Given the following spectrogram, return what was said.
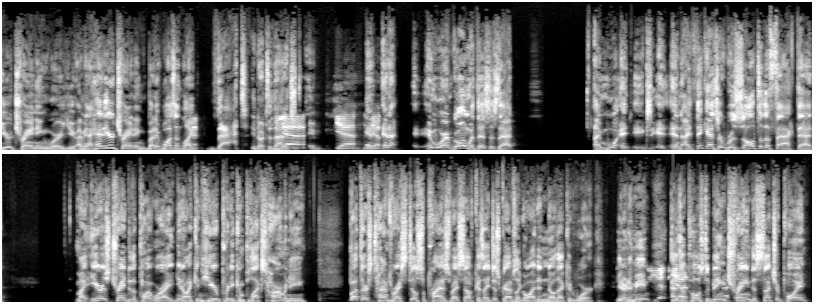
ear training where you, I mean, I had ear training, but it wasn't like right. that, you know, to that yeah. extreme. Yeah. And, yep. and, I, and where I'm going with this is that I'm, and I think as a result of the fact that my ear is trained to the point where I, you know, I can hear pretty complex harmony, but there's times where I still surprise myself because I just grabs like, oh, I didn't know that could work. You know what I mean? Yeah, As yeah. opposed to being trained to such a point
